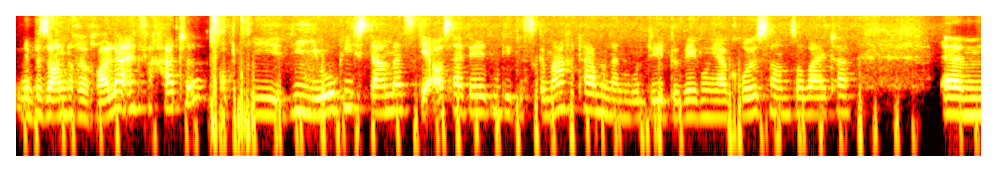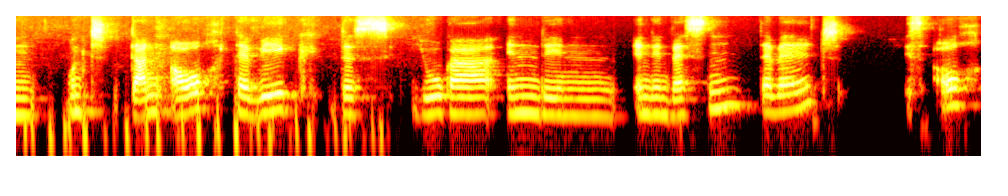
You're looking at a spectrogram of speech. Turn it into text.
eine besondere Rolle einfach hatte. Auch die, die Yogis damals, die Auserwählten, die das gemacht haben, und dann wurde die Bewegung ja größer und so weiter. Ähm, und dann auch der Weg des Yoga in den, in den Westen der Welt ist auch,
